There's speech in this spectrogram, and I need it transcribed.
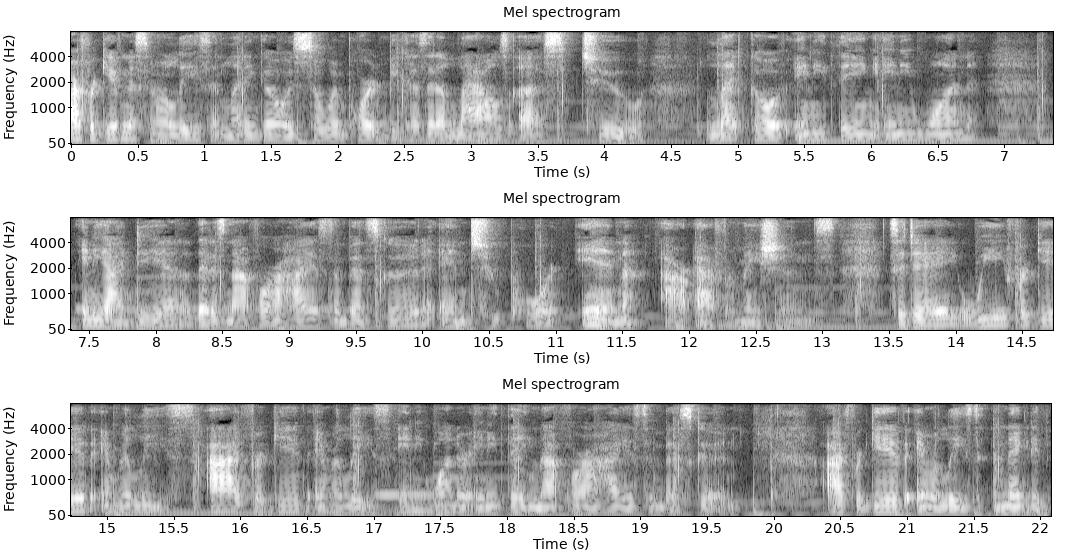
Our forgiveness and release and letting go is so important because it allows us to let go of anything, anyone, any idea that is not for our highest and best good, and to pour in our affirmations. Today, we forgive and release. I forgive and release anyone or anything not for our highest and best good. I forgive and release negative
